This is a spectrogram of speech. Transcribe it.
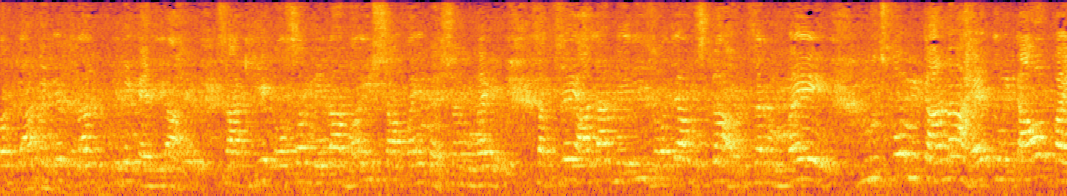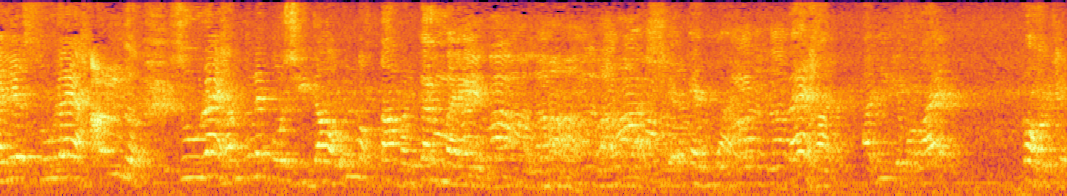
और क्या मैंने जलाल ने कह दिया है साकिए कौसर मेरा भाई शाफे महशर में सबसे आला मेरी जोजा उसका हमसर मैं। मुझको मिटाना है तो मिटाओ, पहले सूरह हमद सूरह हमद में पोशीदा हूँ, नुक्ता बनकर मैं। है बहरहाल, अली के फवायद बहुत है।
